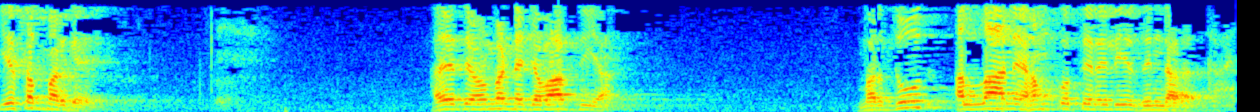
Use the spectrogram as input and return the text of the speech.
یہ سب مر گئے۔ حضرت عمر نے جواب دیا مردود اللہ نے ہم کو تیرے لیے زندہ رکھا ہے۔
